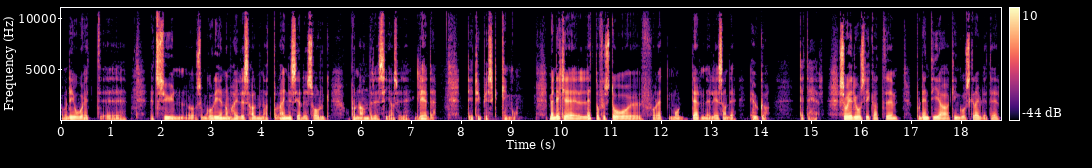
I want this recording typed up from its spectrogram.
Og det er jo et, eh, et syn som går igjennom hele salmen, at på den ene sida det er sorg, og på den andre sida er det glede. Det er typisk Kingo. Men det er ikke lett å forstå eh, for et moderne lesende auge, dette her. Så er det jo slik at eh, på den tida Kingo skrev dette her,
